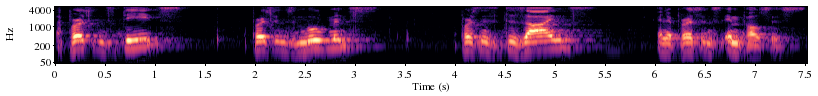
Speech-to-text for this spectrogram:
a person's deeds, a person's movements, a person's designs, and a person's impulses.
